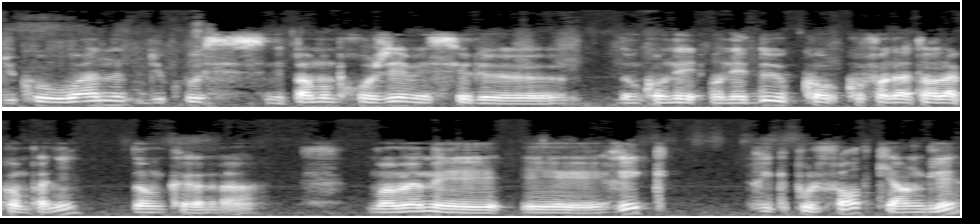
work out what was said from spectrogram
du coup, One, du coup, ce n'est pas mon projet, mais c'est le. Donc, on est, on est deux cofondateurs de la compagnie. Donc, euh, moi-même et, Rick, Rick Pulford, qui est anglais.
